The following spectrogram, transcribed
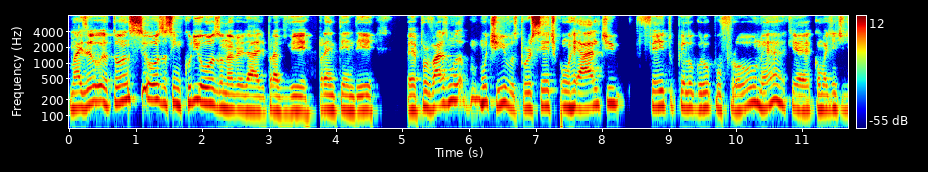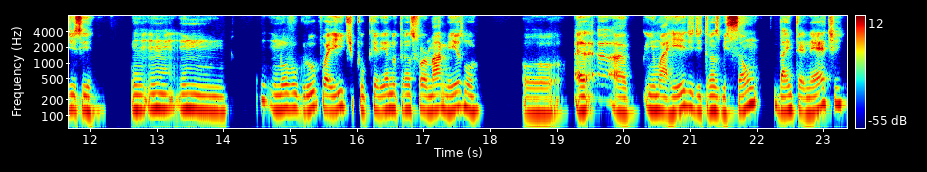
Mas eu, eu tô ansioso, assim, curioso, na verdade, para ver, para entender, é, por vários motivos, por ser tipo um reality feito pelo grupo Flow, né? Que é, como a gente disse, um, um, um um novo grupo aí, tipo, querendo transformar mesmo o, a, é, a, em uma rede de transmissão da internet.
